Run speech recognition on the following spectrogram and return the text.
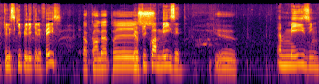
aquele skip ali que ele fez, Yo, combat, please. eu fico amazed. You. Amazing.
